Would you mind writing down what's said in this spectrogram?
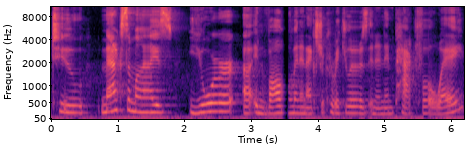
to maximize your uh, involvement in extracurriculars in an impactful way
